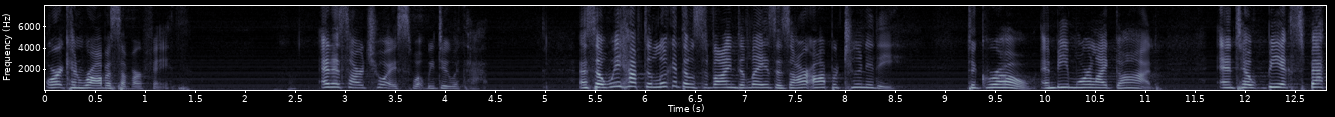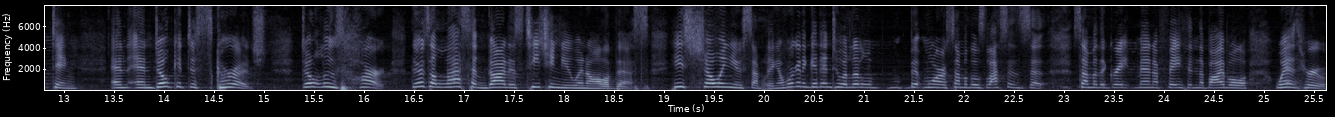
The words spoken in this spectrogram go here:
or it can rob us of our faith. And it's our choice what we do with that. And so we have to look at those divine delays as our opportunity to grow and be more like God and to be expecting and, and don't get discouraged. Don't lose heart. There's a lesson God is teaching you in all of this. He's showing you something. And we're going to get into a little bit more of some of those lessons that some of the great men of faith in the Bible went through.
